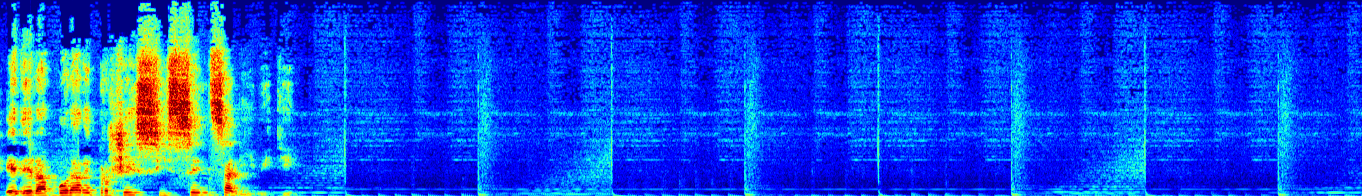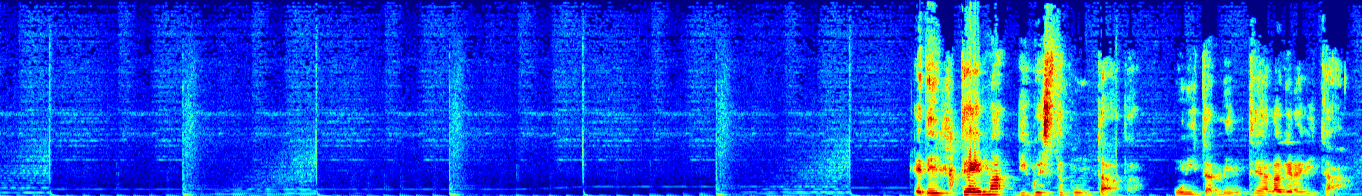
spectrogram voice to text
ed elaborare processi senza limiti. Ed è il tema di questa puntata, unitamente alla gravità.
